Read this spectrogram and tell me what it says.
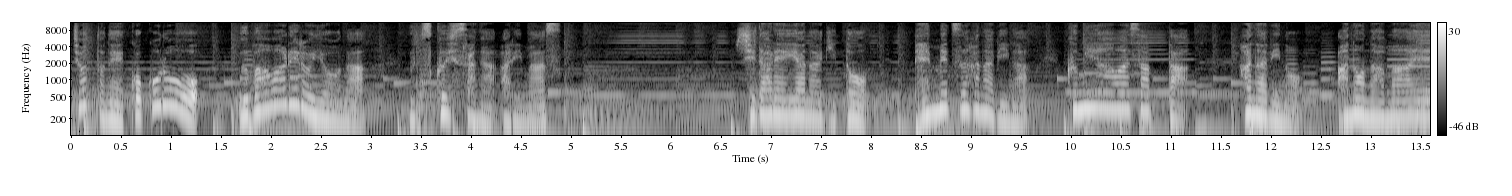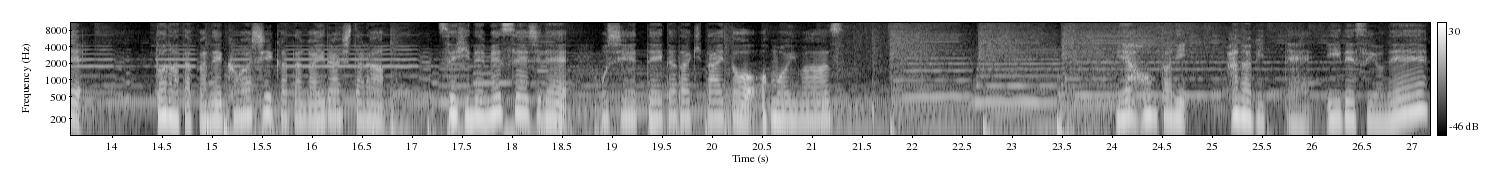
ちょっとね心を奪われるような美しさがあります。しだれ柳と点滅花火が組み合わさった花火のあの名前どなたかね詳しい方がいらしたら是非ねメッセージで教えていただきたいと思います。いや本当に花火っていいですよね。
